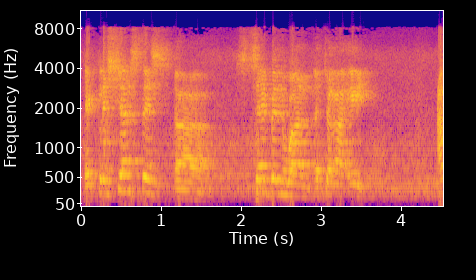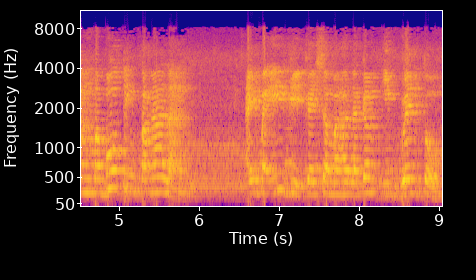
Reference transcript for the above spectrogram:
Ecclesiastes uh, 7.1 at saka 8. Ang mabuting pangalan ay maigi kaysa mahalagang ingwento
